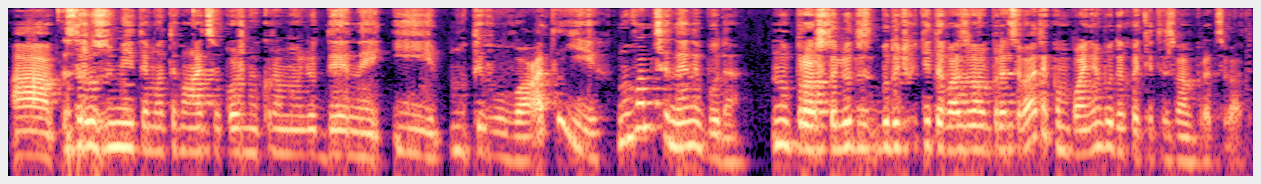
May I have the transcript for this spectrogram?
а, зрозуміти мотивацію кожної окремої людини і мотивувати їх, ну вам ціни не буде. Ну просто люди будуть хотіти з вами працювати, компанія буде хотіти з вами працювати.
